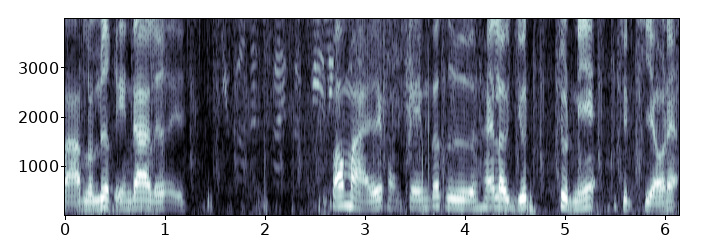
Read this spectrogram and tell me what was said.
ตาร์ทเราเลือกเองได้เลย เป้าหมายของเกมก็คือให้เรายึดจุดนี้จุดเขียวเนี่ย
